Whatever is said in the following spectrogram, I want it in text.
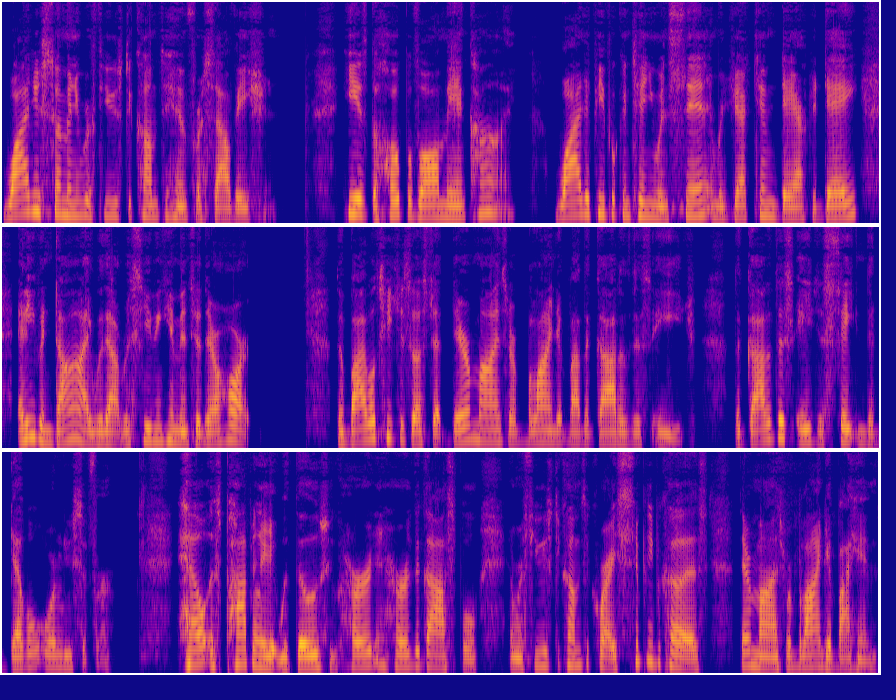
Why do so many refuse to come to him for salvation? He is the hope of all mankind. Why do people continue in sin and reject him day after day and even die without receiving him into their heart? The Bible teaches us that their minds are blinded by the God of this age. The God of this age is Satan, the devil, or Lucifer. Hell is populated with those who heard and heard the gospel and refused to come to Christ simply because their minds were blinded by him.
